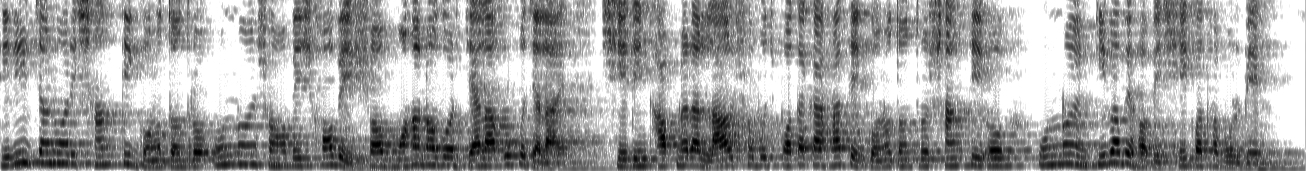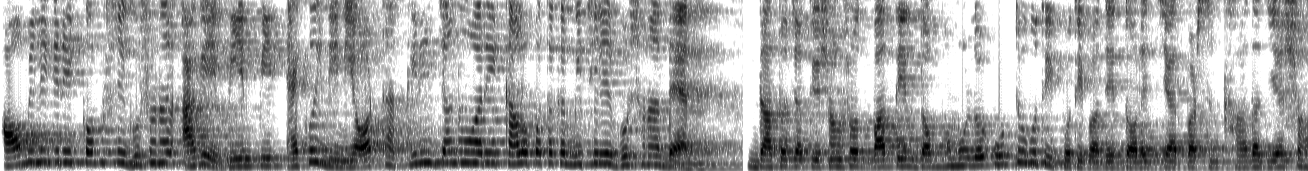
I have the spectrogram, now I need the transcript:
তিরিশ জানুয়ারি শান্তি গণতন্ত্র উন্নয়ন সমাবেশ হবে। সব মহানগর, জেলা, উপজেলায়। সেদিন আপনারা লাল সবুজ পতাকা হাতে গণতন্ত্র, শান্তি ও উন্নয়ন কীভাবে হবে সে কথা বলবেন। আওয়ামী লীগের এই কর্মসূচি ঘোষণার আগে বিএনপির একই দিনে অর্থাৎ তিরিশ জানুয়ারি কালো পতাকা মিছিলের ঘোষণা দেন। দাত জাতীয় সংসদ বাতিল দ্রব্যমূল্য ঊর্ধ্বগতির প্রতিবাদে দলের চেয়ারপারসন খালেদা জিয়া সহ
